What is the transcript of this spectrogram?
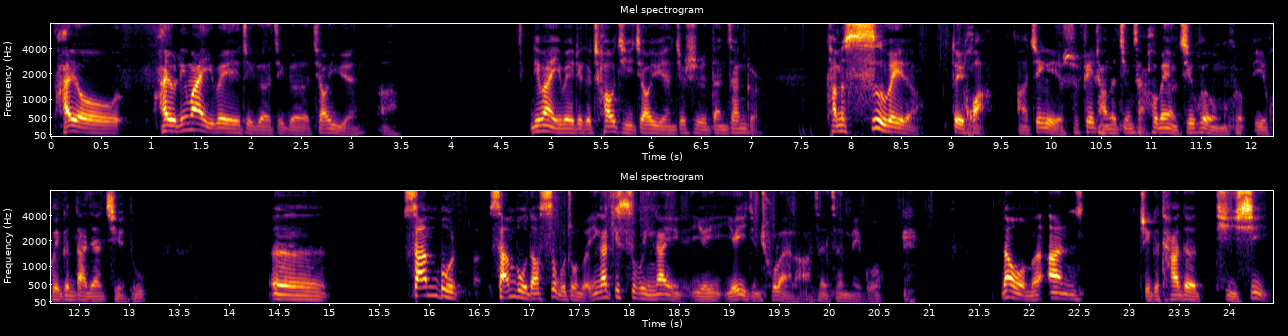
还有还有另外一位这个这个交易员啊，另外一位这个超级交易员就是 Dan Zanger，他们四位的对话啊，这个也是非常的精彩。后边有机会我们会也会跟大家解读。呃，三部三部到四部重作，应该第四部应该也也也已经出来了啊，在在美国。那我们按这个它的体系。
